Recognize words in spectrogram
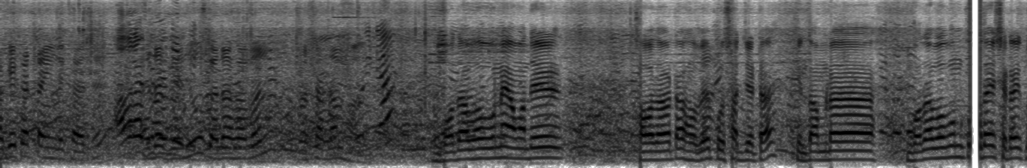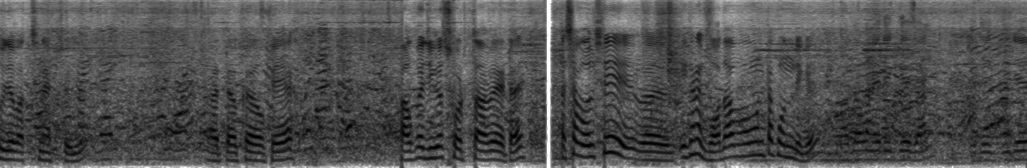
আগেকার টাইম লেখা আছে। গদা ভবন প্রসাদম গদা ভবনে আমাদের খাওয়া দাওয়াটা হবে প্রসাদ যেটা। কিন্তু আমরা গদা ভবন কোথায় সেটাই খুঁজে পাচ্ছি না অ্যাকচুয়ালি এটা ওকে ওকে কাউকে জিজ্ঞেস করতে হবে এটাই। আচ্ছা বলছি এখানে গদা ভবনটা কোন দিকে? এদিক দিয়ে যান এদিক দিয়ে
